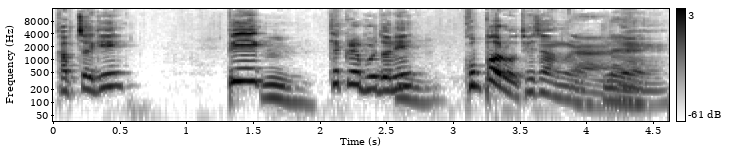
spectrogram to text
갑자기 삑 음. 태클을 불더니 곧바로 퇴장을. 네.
